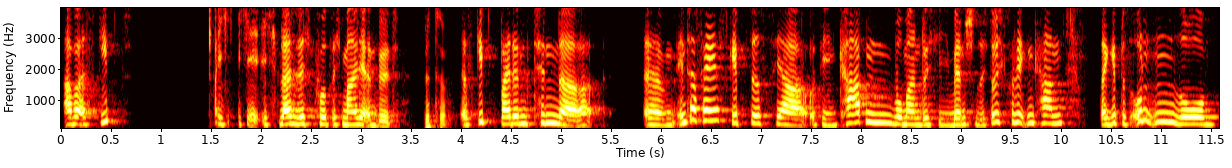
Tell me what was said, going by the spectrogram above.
Aber es gibt, ich, ich, ich leite dich kurz, ich male dir ein Bild. Bitte. Es gibt bei dem Tinder ähm, Interface gibt es ja die Karten, wo man durch die Menschen sich durchklicken kann. Da gibt es unten so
